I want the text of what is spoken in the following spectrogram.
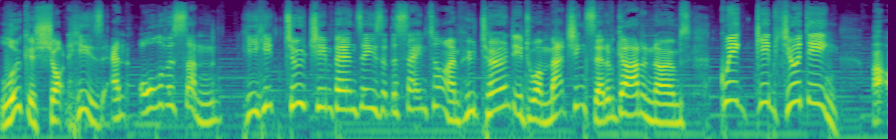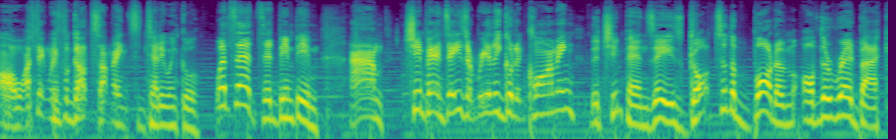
Lucas shot his, and all of a sudden, he hit two chimpanzees at the same time who turned into a matching set of garden gnomes. Quick, keep shooting! Uh oh, I think we forgot something, said Teddywinkle. What's that? said Pim Pim. Um, chimpanzees are really good at climbing. The chimpanzees got to the bottom of the redback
